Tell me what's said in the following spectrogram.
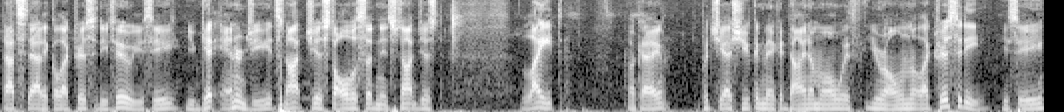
that's static electricity too, you see? You get energy. It's not just all of a sudden, it's not just light, okay? But yes, you can make a dynamo with your own electricity, you see?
